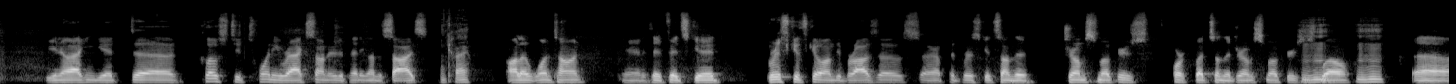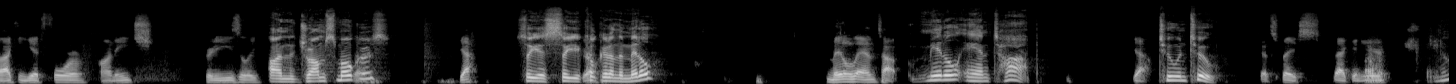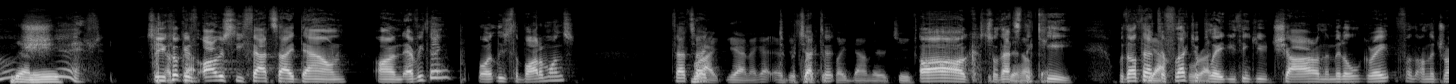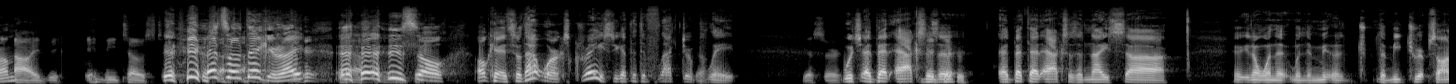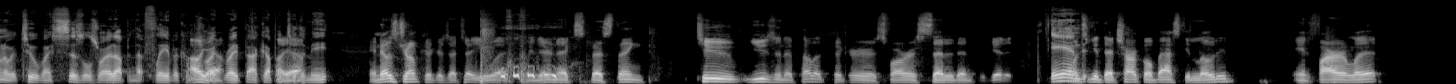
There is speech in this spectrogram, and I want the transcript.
You know, I can get uh, close to 20 racks on it, depending on the size, Okay. all at one time. And if it fits good, briskets go on the Brazos. Uh, I put briskets on the drum smokers, pork butts on the drum smokers as Mhm. well. hmm Uh, I can get four on each pretty easily. On the drum smokers. Yeah. So you so you Yeah. cook it in the middle, Middle and top. middle and top. Yeah. Two and two. Got space back in here. No Down here. So you cook it obviously fat side down on everything, or at least the bottom ones. Fat side. Right. Yeah. And I got a deflector plate down there too. Oh, so that's the key. Without that Yeah, deflector right. plate, you think you'd char on the middle great for, on the drum? Oh, it'd be, it'd be toast. That's what I'm thinking, right? Yeah, so okay, so that works great. So you got the deflector Yeah. plate, Yes, sir. which I bet acts Good as a. I bet that acts as a nice, uh, you know, when the when the meat, uh, the meat drips onto it too, my sizzles right up, and that flavor comes Oh, yeah. right right back up Oh, into yeah. the meat. And those drum cookers, I tell you what, I mean, they're next best thing to using a pellet cooker as far as set it and forget it. And Once you get that charcoal basket loaded and fire lit,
